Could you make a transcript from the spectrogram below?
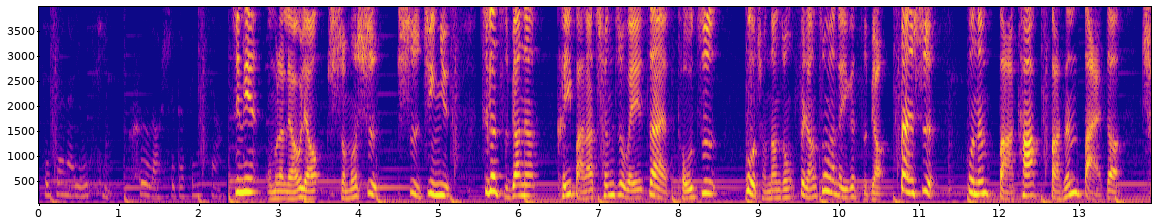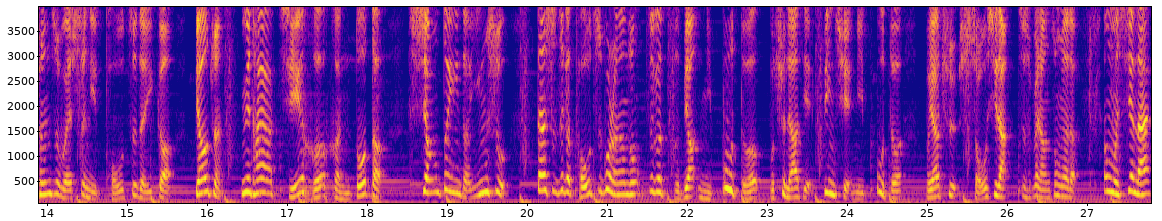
接下来有请贺老师的分享。今天我们来聊一聊什么是市净率。这个指标呢，可以把它称之为在投资过程当中非常重要的一个指标，但是不能把它百分百的。称之为是你投资的一个标准，因为它要结合很多的相对应的因素。但是这个投资过程当中，这个指标你不得不去了解，并且你不得不要去熟悉它，这是非常重要的。那我们先来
